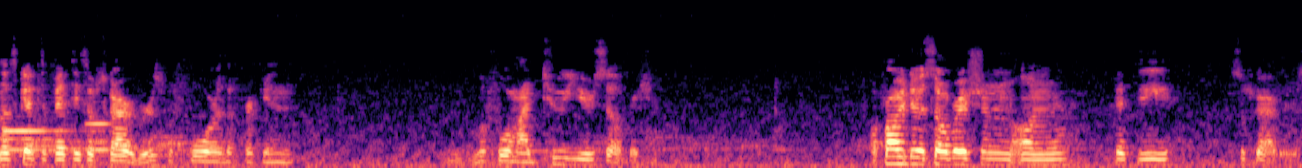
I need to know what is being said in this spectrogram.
let's get to 50 subscribers before the freaking before my two year celebration. I'll probably do a celebration on 50 subscribers.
